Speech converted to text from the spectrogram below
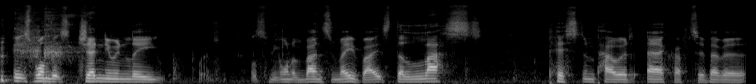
it's one that's genuinely something I want to rant and rave about. It's the last piston-powered aircraft to have ever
